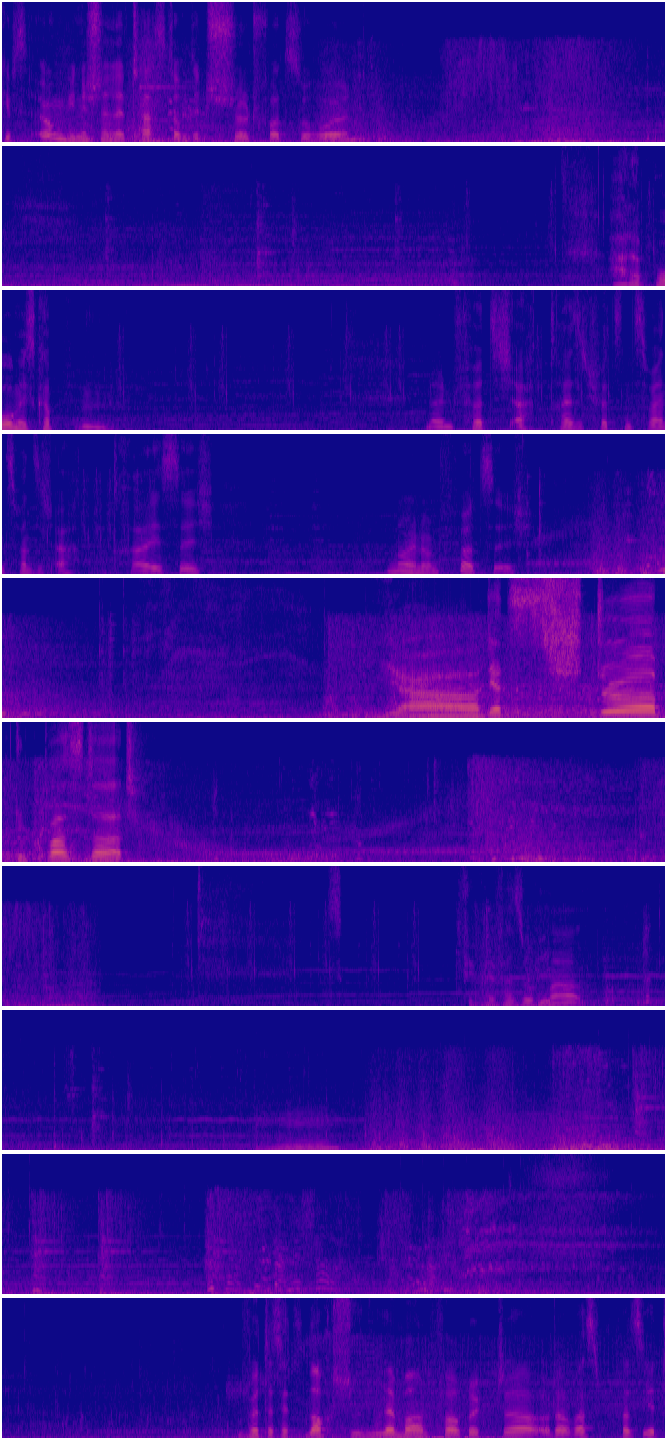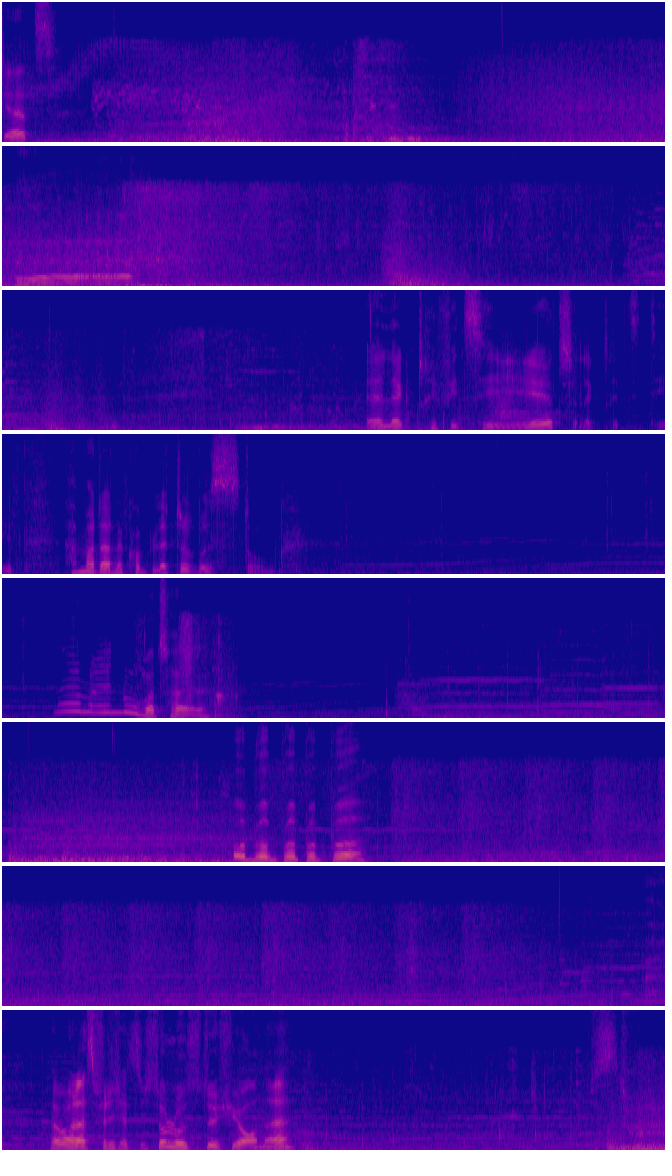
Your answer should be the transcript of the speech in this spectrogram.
Gibt es irgendwie eine schnelle Taste, um den Schild vorzuholen? Ah, der Bogen ist kaputt. Hm. 49, 38, 14, 22, 38, 49. Ja, jetzt Stirb, du Bastard. Wir können versuchen mal... Hm. Wird das jetzt noch schlimmer und verrückter? Oder was passiert jetzt? Äh. Elektrizität. Elektrizität. Haben wir da eine komplette Rüstung? Na, mein Oberteil. Hör mal, das finde ich jetzt nicht so lustig, ja, ne? Bist du...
